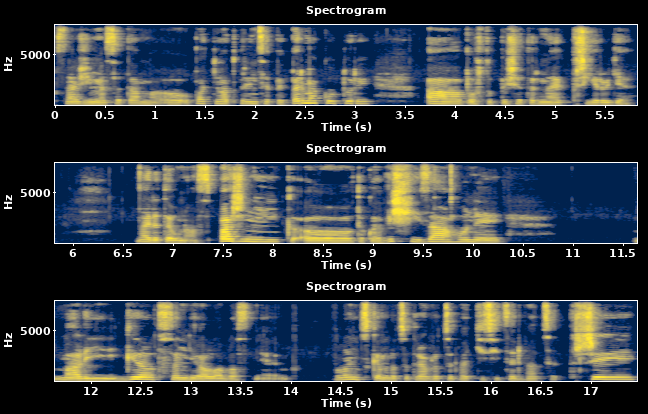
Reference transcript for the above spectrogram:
Snažíme se tam eh, uplatňovat principy permakultury a postupy šetrné k přírodě. Najdete u nás pařník, eh, takové vyšší záhony, malý guild jsem dělala vlastně v loňském roce, teda v roce 2023.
